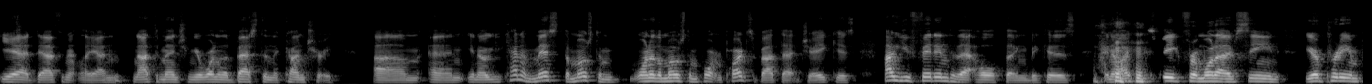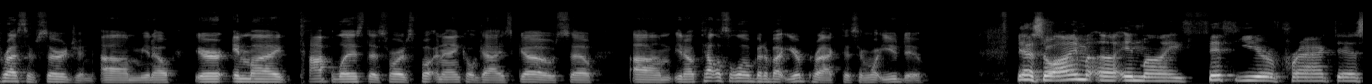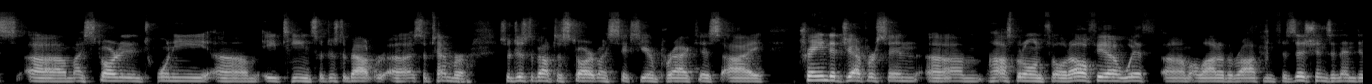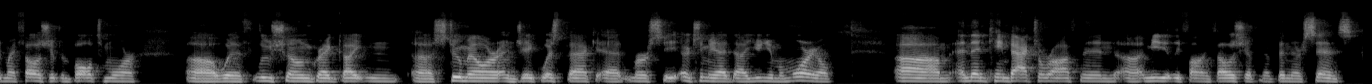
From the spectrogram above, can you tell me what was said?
Yeah, definitely. And not to mention, you're one of the best in the country. Um, and you know, you kind of missed the most one of the most important parts about that, Jake, is how you fit into that whole thing. Because you know, I can speak from what I've seen. You're a pretty impressive surgeon. Um, you know, you're in my top list as far as foot and ankle guys go. So, um, you know, tell us a little bit about your practice and what you do. Yeah, so I'm uh, in my fifth year of practice. Um, I started in 2018, so just about uh, September. So just about to start my sixth year in practice. I trained at Jefferson um, Hospital in Philadelphia with um, a lot of the Rothman physicians, and then did my fellowship in Baltimore uh, with Lew Schon, Greg Guyton, uh, Stu Miller, and Jake Wisbeck at Mercy, excuse me, at uh, Union Memorial um, and then came back to Rothman uh, immediately following fellowship and have been there since.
